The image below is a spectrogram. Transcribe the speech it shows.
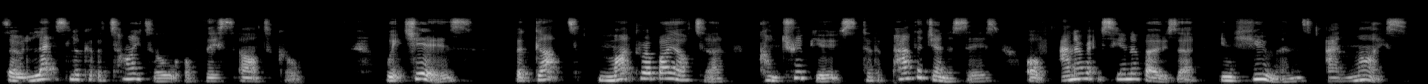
So let's look at the title of this article, which is The Gut Microbiota Contributes to the Pathogenesis of Anorexia Nervosa in Humans and Mice.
